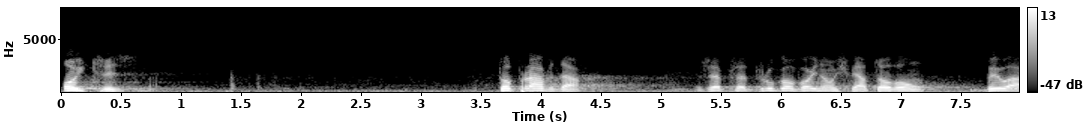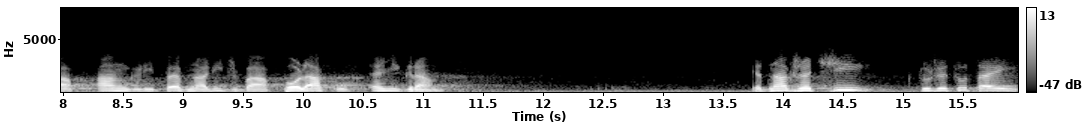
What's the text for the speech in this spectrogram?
ojczyzna. To prawda, że przed II wojną światową była w Anglii pewna liczba Polaków emigrantów. Jednakże ci, którzy tutaj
